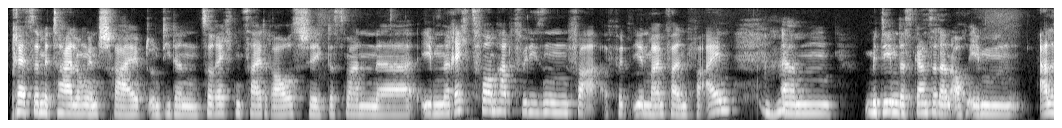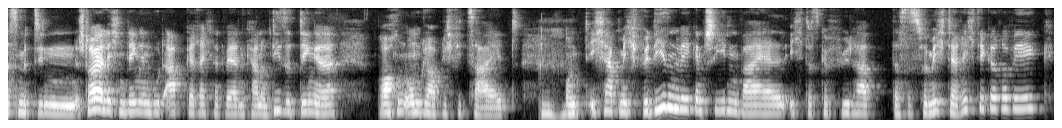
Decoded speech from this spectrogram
Pressemitteilungen schreibt und die dann zur rechten Zeit rausschickt, dass man äh, eben eine Rechtsform hat für diesen, für in meinem Fall einen Verein. Mhm. Ähm, mit dem das Ganze dann auch eben alles mit den steuerlichen Dingen gut abgerechnet werden kann. Und diese Dinge brauchen unglaublich viel Zeit. Mhm. Und ich habe mich für diesen Weg entschieden, weil ich das Gefühl habe, das ist für mich der richtigere Weg,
